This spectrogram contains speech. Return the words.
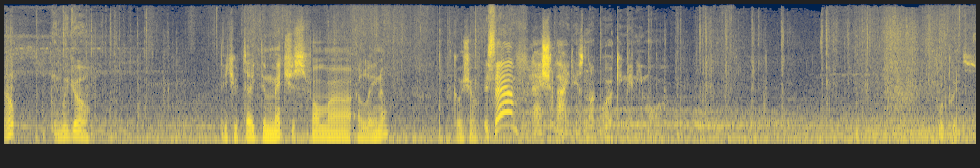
Well, in we go. Did you take the matches from uh, Elena? Because your Hey, Sam! flashlight is not working anymore. Footprints.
